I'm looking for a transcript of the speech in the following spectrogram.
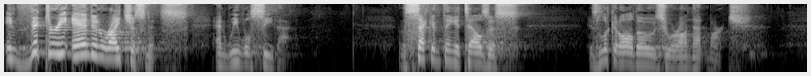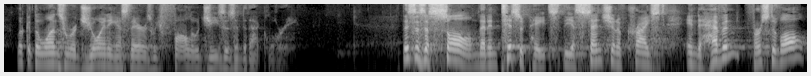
in victory and in righteousness, and we will see that. And the second thing it tells us is look at all those who are on that march. Look at the ones who are joining us there as we follow Jesus into that glory. This is a psalm that anticipates the ascension of Christ into heaven, first of all,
